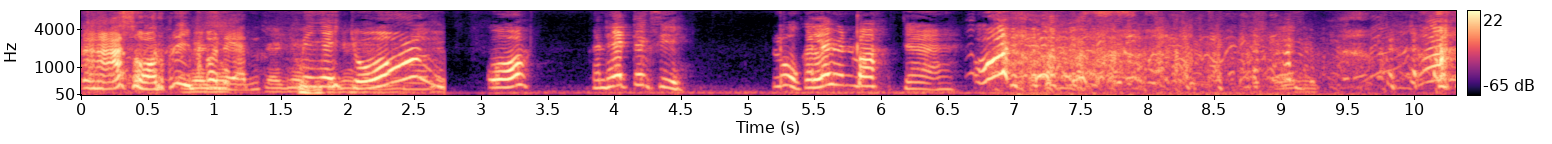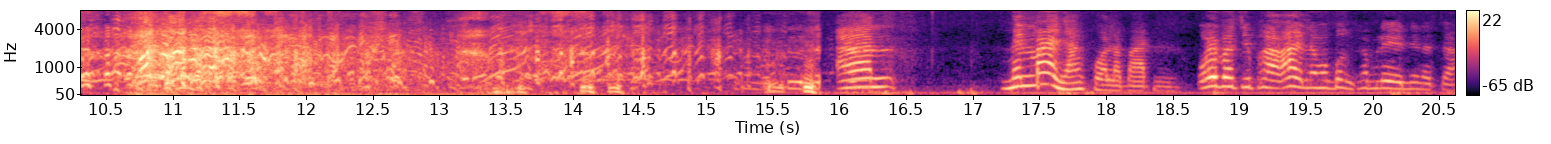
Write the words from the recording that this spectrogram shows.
ก็หาสอนพี่พ่อแดนไม่ใช่โจงโอ้คันเฮ็ดจังสิลูกกันเลยแมันบ่จ้ะอั นแม่นมาหยังก่อนละบาดนี่โอ้ยบาจิพาไอ้ายแล้วมาเบิ่งทำเลนี่แหละจ้ะ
